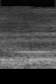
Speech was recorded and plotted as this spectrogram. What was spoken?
Señor.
